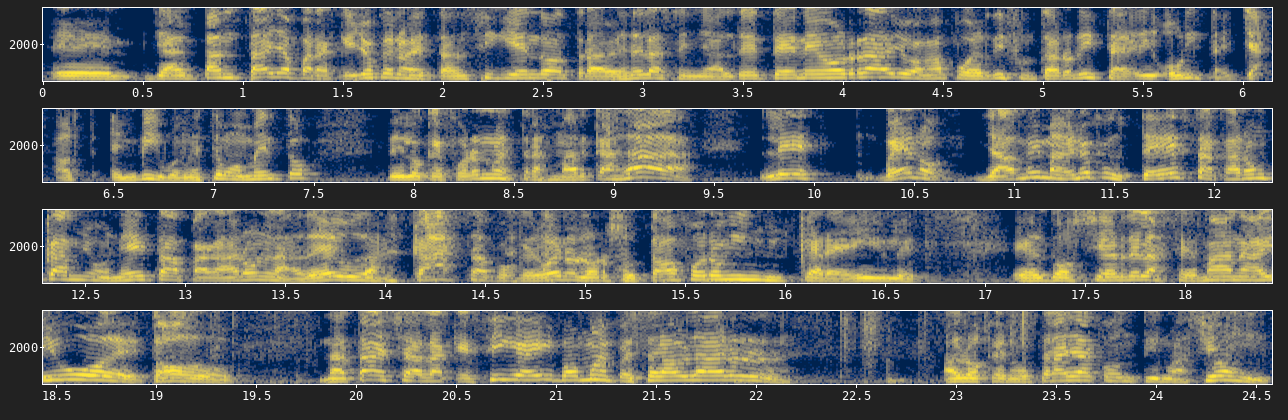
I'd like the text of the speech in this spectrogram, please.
eh, ya en pantalla para aquellos que nos están siguiendo a través de la señal de TNO Radio, van a poder disfrutar ahorita, eh, ahorita ya, en vivo, en este momento, de lo que fueron nuestras marcas dadas. Les, bueno, ya me imagino que ustedes sacaron camioneta, pagaron la deuda, casa, porque bueno, los resultados fueron increíbles. El dossier de la semana, ahí hubo de todo. Natasha, la que sigue ahí, vamos a empezar a hablar a lo que nos trae a continuación.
